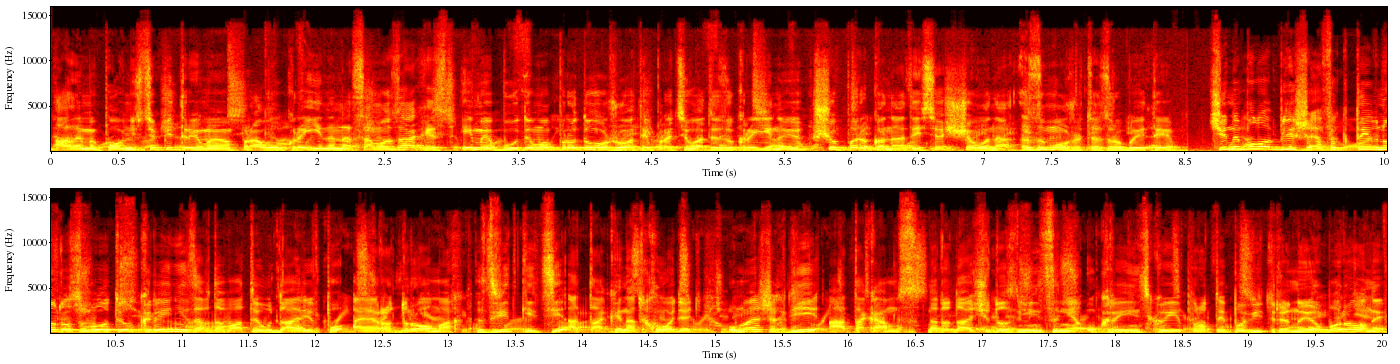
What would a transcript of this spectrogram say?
але ми повністю підтримуємо право України на самозахист, і ми будемо продовжувати працювати з Україною, щоб переконатися, що вона зможе це зробити. Чи не було більш ефективно дозволити Україні завдавати ударів по аеродромах, звідки ці атаки надходять у межах дії Атакамс на додачу до зміцнення української протиповітряної оборони?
